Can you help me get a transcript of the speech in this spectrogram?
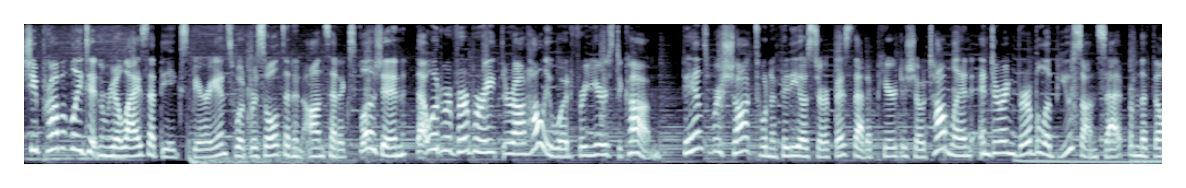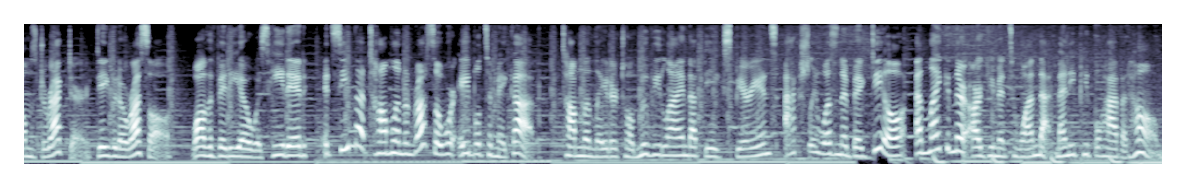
she probably didn't realize that the experience would result in an on-set explosion that would reverberate throughout Hollywood for years to come. Fans were shocked when a video surfaced that appeared to show Tomlin enduring verbal abuse on set from the film's director, David O. Russell. While the video was heated, it seemed that Tomlin and Russell were able to make up. Tomlin later told Movie Line that the experience actually wasn't a big deal and likened their argument to one that many people have at home,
